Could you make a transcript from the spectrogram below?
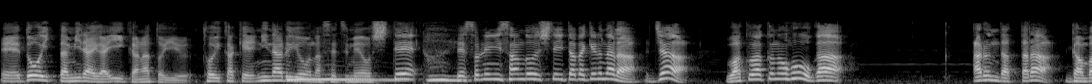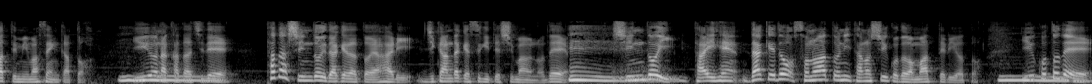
えーどういった未来がいいかなという問いかけになるような説明をしてうんはい、で、それに賛同していただけるなら、じゃあ、ワクワクの方があるんだったら頑張ってみませんかというような形で、ただしんどいだけだとやはり時間だけ過ぎてしまうので、ええ。しんどい、大変、だけどその後に楽しいことが待ってるよということで、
